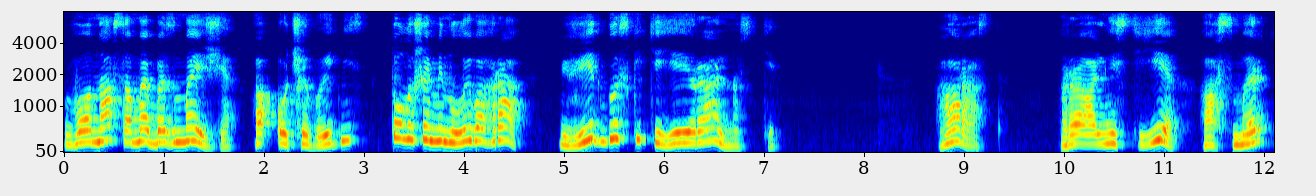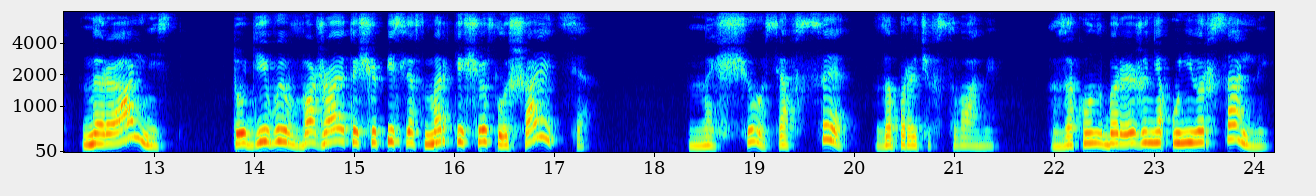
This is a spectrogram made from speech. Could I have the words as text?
Вона саме безмежжя, а очевидність то лише мінлива гра, відблиски тієї реальності. Гаразд, реальність є, а смерть нереальність. Тоді ви вважаєте, що після смерті щось лишається? Не щось, а все, заперечив Свамі. Закон збереження універсальний.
